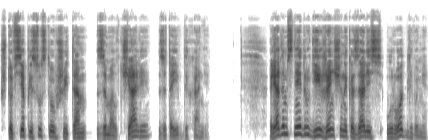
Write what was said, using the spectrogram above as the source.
что все присутствовавшие там замолчали, затаив дыхание. Рядом с ней другие женщины казались уродливыми,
